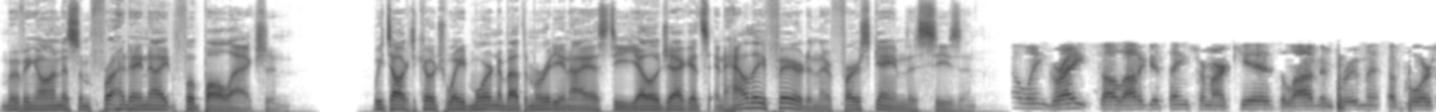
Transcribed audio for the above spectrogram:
Moving on to some Friday night football action. We talked to Coach Wade Morton about the Meridian ISD Yellow Jackets and how they fared in their first game this season. It went great. Saw a lot of good things from our kids, a lot of improvement. Of course,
